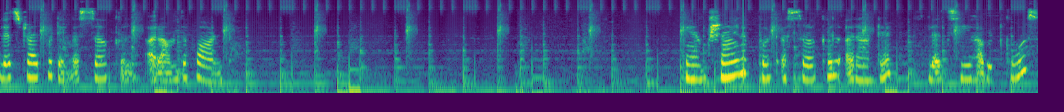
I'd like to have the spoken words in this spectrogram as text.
let's try putting a circle around the font. Okay, I'm trying to put a circle around it. Let's see how it goes.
